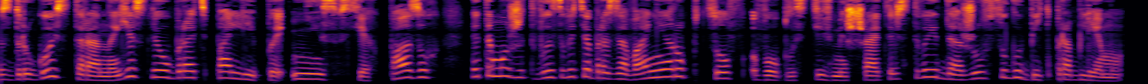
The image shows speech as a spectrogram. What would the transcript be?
С другой стороны, если убрать полипы не из всех пазух, это может вызвать образование рубцов в области вмешательства и даже усугубить проблему.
